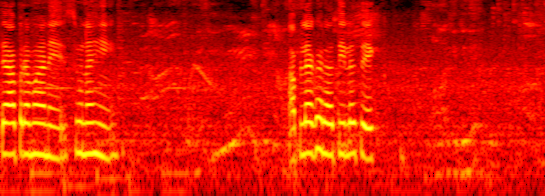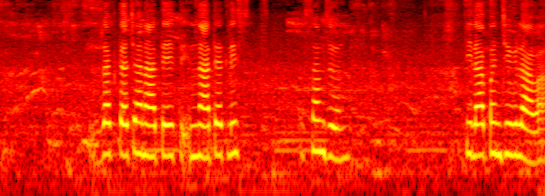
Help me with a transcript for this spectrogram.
त्याप्रमाणे सुनही आपल्या घरातीलच एक रक्ताच्या नाते नात्यातली समजून तिला पण जीव लावा.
